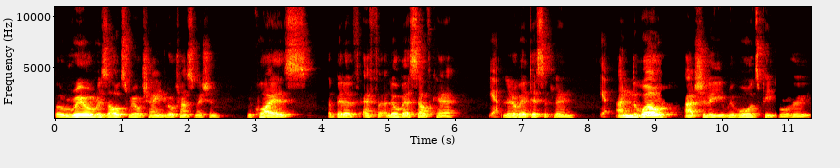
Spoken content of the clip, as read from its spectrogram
But real results, real change, real transformation requires a bit of effort, a little bit of self care, Yeah. a little bit of discipline, Yeah. and the world actually rewards people who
